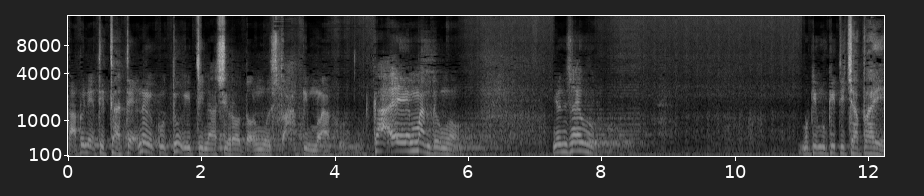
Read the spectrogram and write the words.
Tapi nek didadekne kudu idina siratal mustaqim laku. Gak eman donga. Yen sewu, Mugi-mugi dijabai.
